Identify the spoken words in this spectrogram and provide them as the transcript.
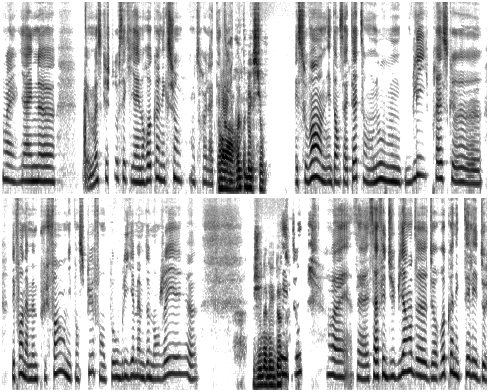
Ouais, il y a une. Euh, moi, ce que je trouve, c'est qu'il y a une reconnexion entre la tête. Voilà, reconnexion. Et souvent, on est dans sa tête, on oublie presque. Des fois, on n'a même plus faim, on n'y pense plus. Enfin, on peut oublier même de manger. Euh. J'ai une anecdote. Et donc, ouais, ça, fait du bien de reconnecter les deux.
